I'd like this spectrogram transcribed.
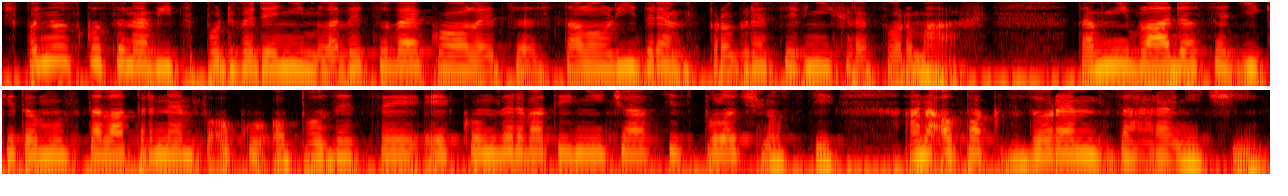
Španělsko se navíc pod vedením levicové koalice stalo lídrem v progresivních reformách. Tamní vláda se díky tomu stala trnem v oku opozici i konzervativní části společnosti a naopak vzorem v zahraničí.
